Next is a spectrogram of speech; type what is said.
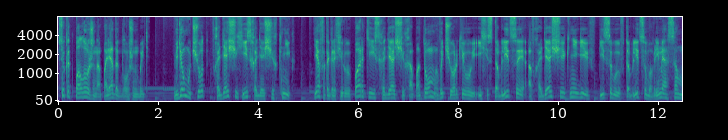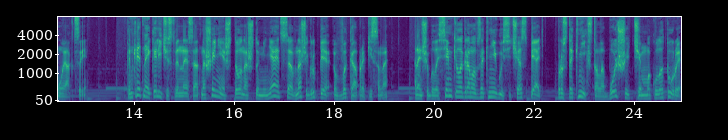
Все как положено, порядок должен быть. Ведем учет входящих и исходящих книг. Я фотографирую партии исходящих, а потом вычеркиваю их из таблицы, а входящие книги вписываю в таблицу во время самой акции – Конкретное количественное соотношение, что на что меняется, в нашей группе в ВК прописано. Раньше было 7 килограммов за книгу, сейчас 5. Просто книг стало больше, чем макулатуры.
